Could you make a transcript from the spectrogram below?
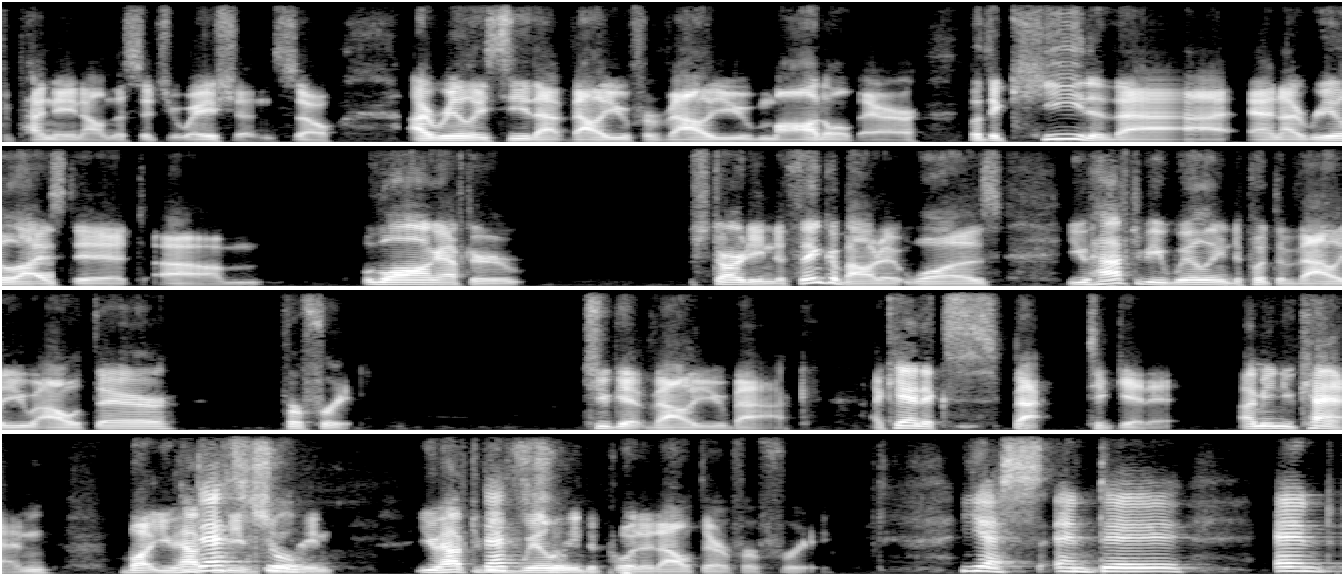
depending on the situation. So I really see that value for value model there. But the key to that, and I realized it um, long after starting to think about it, was you have to be willing to put the value out there for free to get value back. I can't expect to get it. I mean, you can, but you have That's to be true. willing. You have to be That's willing true. to put it out there for free. Yes, and uh, and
